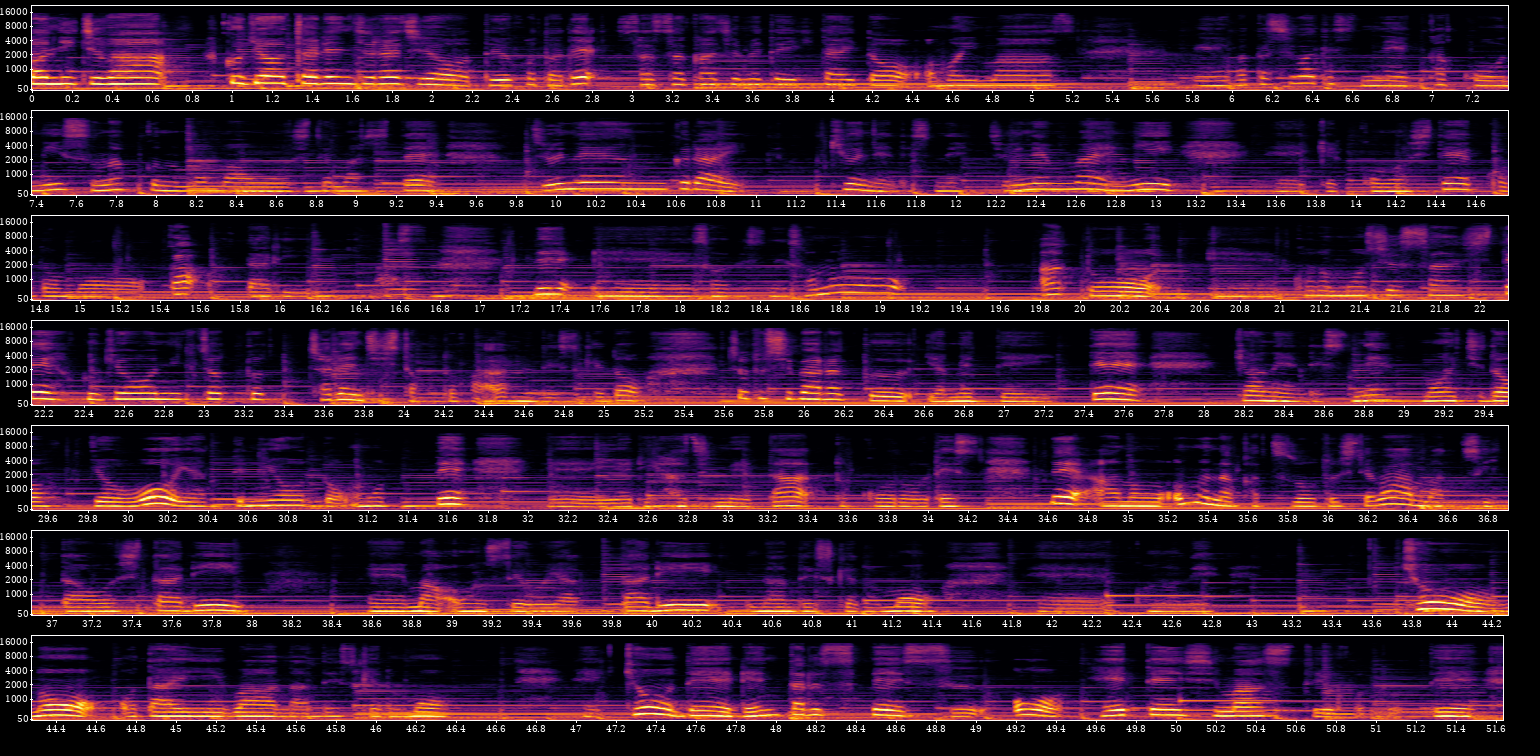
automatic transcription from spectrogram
こんにちは。副業チャレンジラジオということで早速始めていきたいと思います、えー、私はですね過去にスナックのママをしてまして10年ぐらい9年ですね。10年前に、えー、結婚をして子供が2人います。で、えー、そうですね。その後、えー、子供を出産して副業にちょっとチャレンジしたことがあるんですけどちょっとしばらくやめていて去年ですねもう一度副業をやってみようと思って、えー、やり始めたところです。であの主な活動としては、まあ、Twitter をしたり、えー、まあ、音声をやったりなんですけども、えー、このね今日のお題はなんですけどもえ今日でレンタルスペースを閉店しますということで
